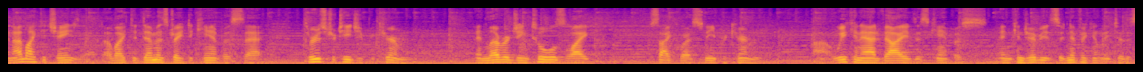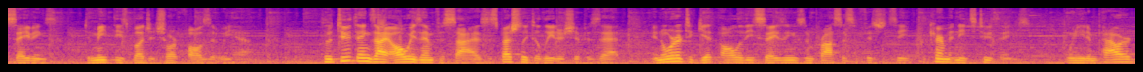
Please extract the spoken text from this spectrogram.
and I'd like to change that. I'd like to demonstrate to campus that through strategic procurement and leveraging tools like SciQuest and e-procurement, uh, we can add value to this campus and contribute significantly to the savings to meet these budget shortfalls that we have. So the two things I always emphasize, especially to leadership, is that in order to get all of these savings and process efficiency, procurement needs two things. We need empowered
